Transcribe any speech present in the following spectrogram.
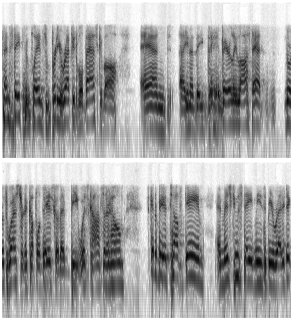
Penn State's been playing some pretty reputable basketball and uh, you know they they barely lost at Northwestern a couple of days ago. They beat Wisconsin at home. It's going to be a tough game, and Michigan State needs to be ready to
